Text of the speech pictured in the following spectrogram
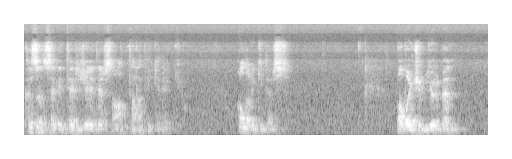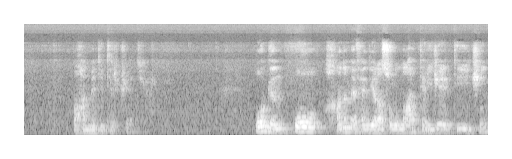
Kızın seni tercih ederse atlara da gerek yok. Alır gidersin. Babacım diyor ben Muhammed'i tercih ediyorum. O gün o hanımefendi Resulullah'ı tercih ettiği için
